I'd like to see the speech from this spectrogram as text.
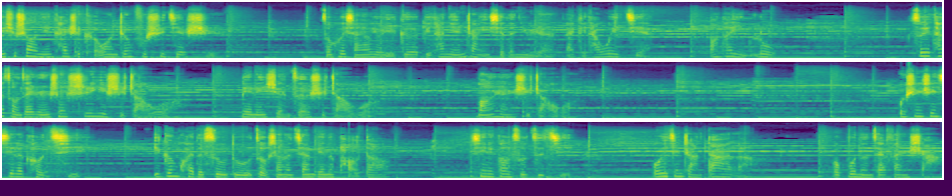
也许少年开始渴望征服世界时，总会想要有一个比他年长一些的女人来给他慰藉，帮他引路。所以他总在人生失意时找我，面临选择时找我，茫然时找我。我深深吸了口气，以更快的速度走上了江边的跑道，心里告诉自己，我已经长大了，我不能再犯傻。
